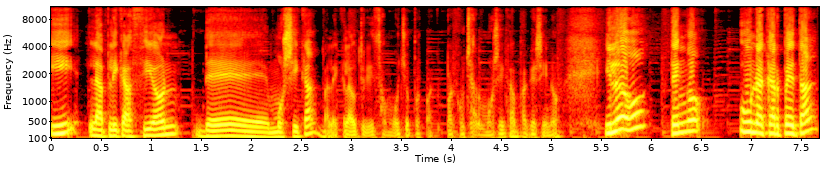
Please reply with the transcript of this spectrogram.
y la aplicación de música, ¿vale? Que la utilizo mucho pues, para, escuchar música, para que si no. Y luego tengo una carpeta,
